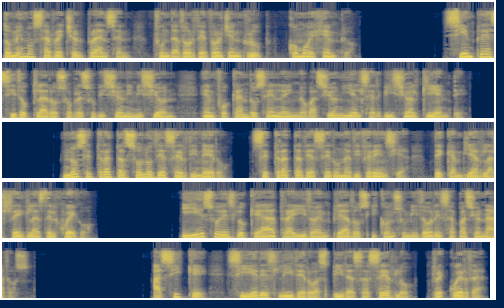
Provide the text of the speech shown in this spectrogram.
Tomemos a Richard Branson, fundador de Virgin Group, como ejemplo. Siempre ha sido claro sobre su visión y misión, enfocándose en la innovación y el servicio al cliente. No se trata solo de hacer dinero, se trata de hacer una diferencia, de cambiar las reglas del juego. Y eso es lo que ha atraído a empleados y consumidores apasionados. Así que, si eres líder o aspiras a serlo, recuerda,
